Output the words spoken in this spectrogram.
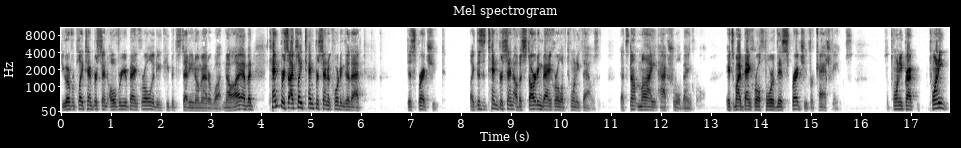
Do you ever play 10% over your bankroll or do you keep it steady no matter what? No, I have a 10%, I play 10% according to that this spreadsheet. Like this is 10% of a starting bankroll of 20,000. That's not my actual bankroll. It's my bankroll for this spreadsheet for cash games. So 20 prep 20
